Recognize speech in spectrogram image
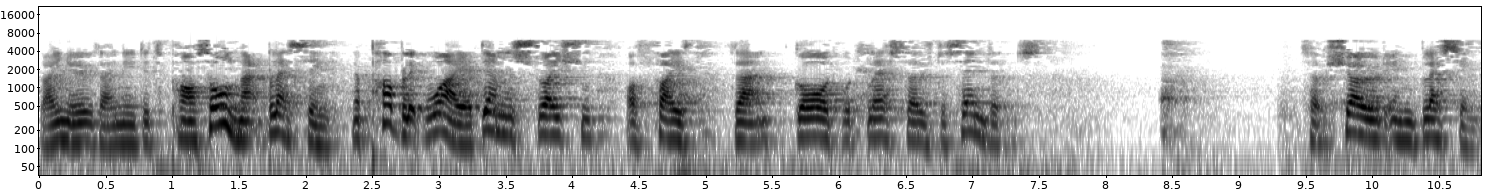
they knew they needed to pass on that blessing in a public way, a demonstration of faith that God would bless those descendants. So it showed in blessing.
